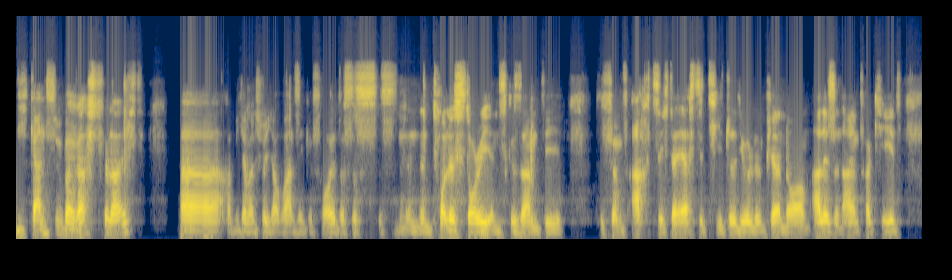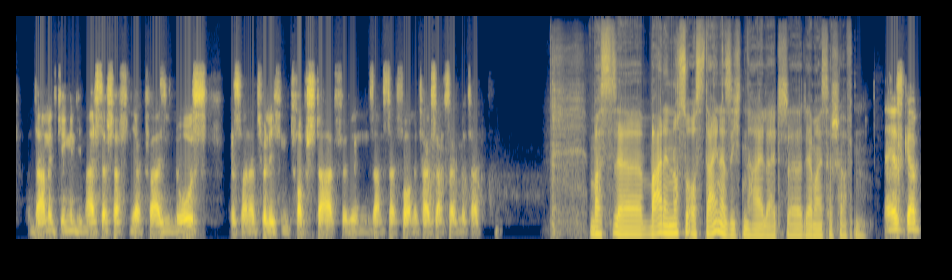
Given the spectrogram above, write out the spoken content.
nicht ganz überrascht vielleicht, äh, habe mich aber natürlich auch wahnsinnig gefreut. Das ist, ist eine, eine, tolle Story insgesamt. Die, die 580, der erste Titel, die Olympianorm, alles in einem Paket. Und damit gingen die Meisterschaften ja quasi los. Das war natürlich ein Top-Start für den Samstagvormittag, Samstagmittag. Was äh, war denn noch so aus deiner Sicht ein Highlight äh, der Meisterschaften? Es gab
